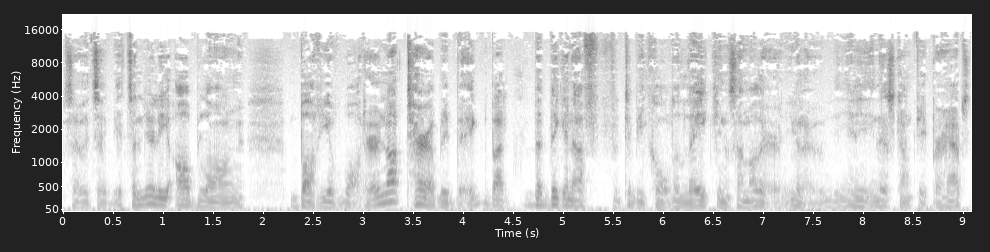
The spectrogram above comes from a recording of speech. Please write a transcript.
So it's a, it's a nearly oblong body of water, not terribly big, but, but big enough to be called a lake in some other, you know, in, in this country perhaps.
